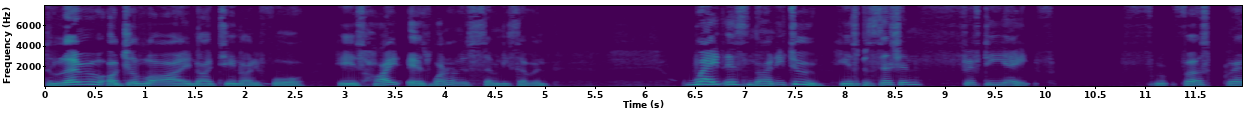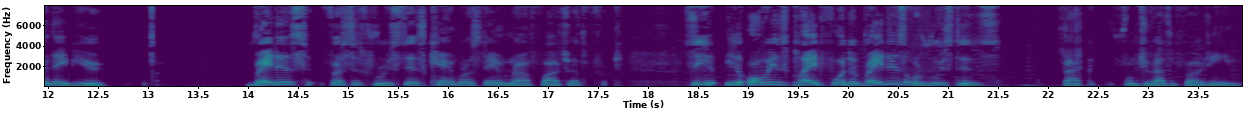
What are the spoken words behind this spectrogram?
The 11th of July, 1994. His height is 177. Weight is 92. His position 58. First grand debut. Raiders versus Roosters, Canberra Stadium, round 5 2013. See, he always played for the Raiders or Roosters back from 2013.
